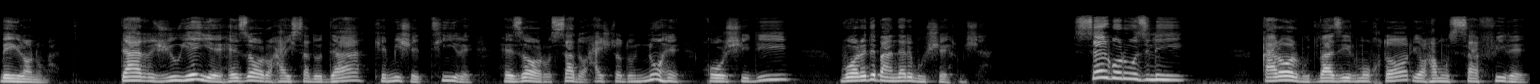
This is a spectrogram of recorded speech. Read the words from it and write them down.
به ایران اومد. در ژوئیه 1810 که میشه تیر 1189 خورشیدی وارد بندر بوشهر میشن. سرگو روزلی قرار بود وزیر مختار یا همون سفیر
